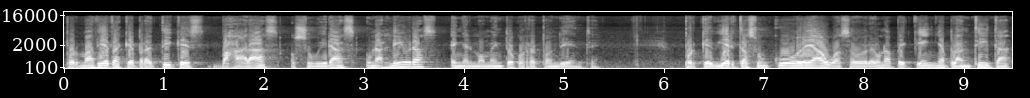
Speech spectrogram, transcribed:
Por más dietas que practiques, bajarás o subirás unas libras en el momento correspondiente. Porque viertas un cubo de agua sobre una pequeña plantita,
